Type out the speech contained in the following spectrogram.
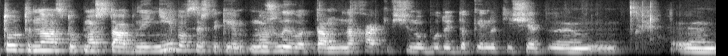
Тут наступ масштабний ні, бо все ж таки, можливо, там на Харківщину будуть докинуті ще ем, ем,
